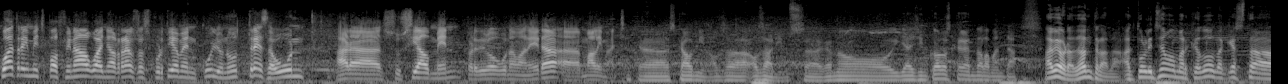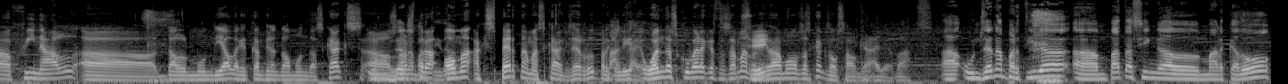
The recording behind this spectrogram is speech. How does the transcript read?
4 i mig pel final, guanya el Reus esportivament collonut, 3 a 1. Ara, socialment, per dir-ho d'alguna manera, eh, mala imatge. que es calmin els, eh, els ànims, eh, que no hi hagin coses que haguem de lamentar. A veure, d'entrada, actualitzem el marcador d'aquesta final eh, del Mundial, d'aquest Campionat del Món d'Escacs. El Onzena nostre partida. home expert en escacs, eh, Ruth? Perquè Va, li, ho hem descobert aquesta setmana, Sí. li agrada molt els escacs al Salmo. Calla, va. Uh, onzena partida, uh, empat a 5 al marcador.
